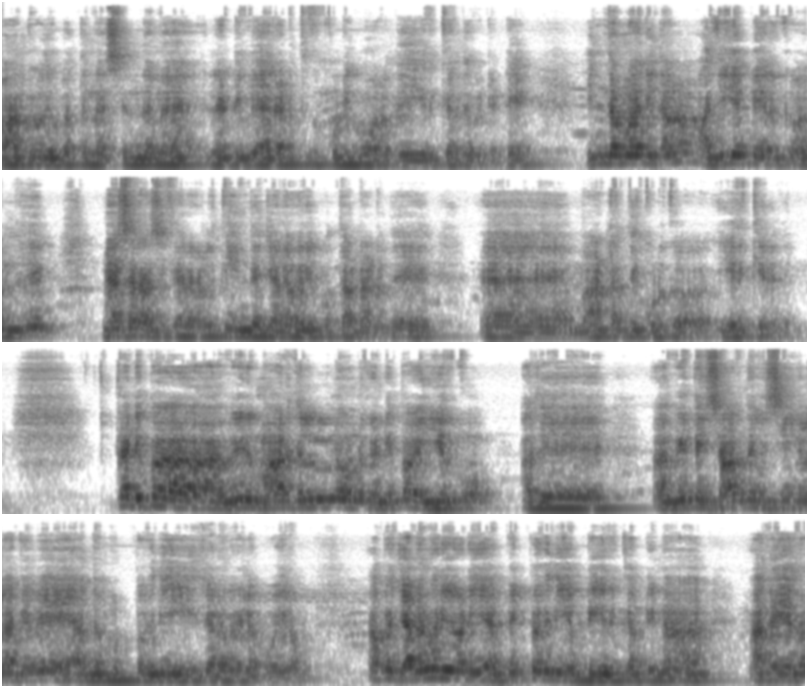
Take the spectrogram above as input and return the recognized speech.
வாங்குவது பற்றின சிந்தனை இல்லாட்டி வேறு இடத்துக்கு குடி போகிறது இருக்கிறத விட்டுட்டு இந்த மாதிரி தான் அதிக பேருக்கு வந்து மேசராசிக்காரர்களுக்கு இந்த ஜனவரி புத்தாண்டானது மாற்றத்தை கொடுக்க இருக்கிறது. கண்டிப்பாக வீடு மாறுதல்னு ஒன்று கண்டிப்பாக இருக்கும். அது வீட்டை சார்ந்த விஷயங்களாகவே அந்த முற்பகுதி ஜனவரியில் போயிடும் அப்போ ஜனவரியோடைய பிற்பகுதி எப்படி இருக்குது அப்படின்னா அது ஏதோ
